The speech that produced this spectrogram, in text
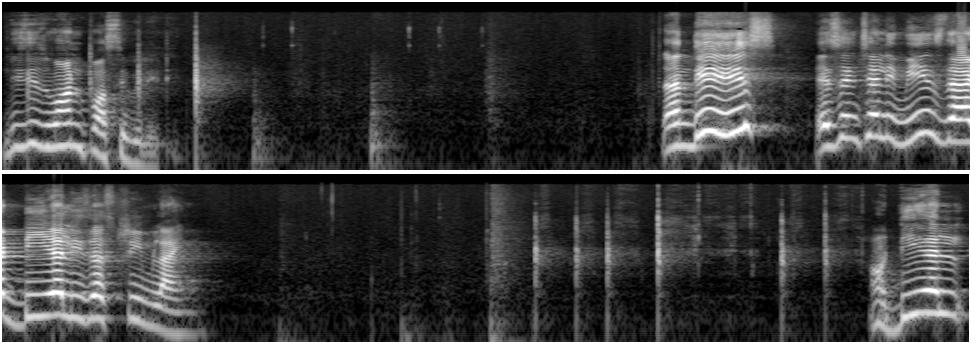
This is one possibility. And this essentially means that dl is a streamline or dl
